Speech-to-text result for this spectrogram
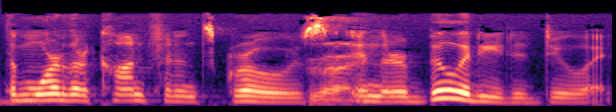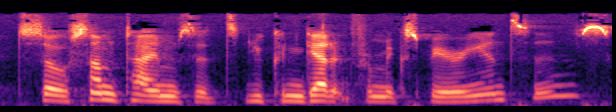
the more their confidence grows Right. in their ability to do it. So sometimes it's you can get it from experiences.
